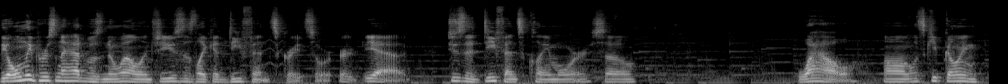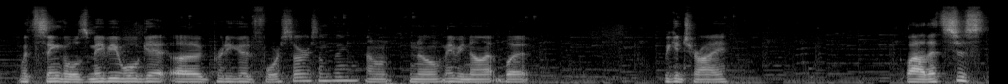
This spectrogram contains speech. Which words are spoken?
The only person I had was Noelle, and she uses like a defense greatsword. Or yeah, she's a defense Claymore. So wow. Um, let's keep going with singles. Maybe we'll get a pretty good four star or something. I don't know. Maybe not, but. We can try. Wow, that's just...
